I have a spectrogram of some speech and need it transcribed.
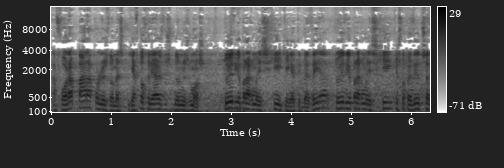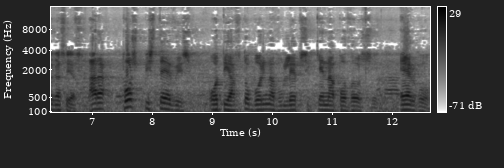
Αφορά πάρα πολλές δομές. Γι' αυτό χρειάζεται ο συντονισμός. Το ίδιο πράγμα ισχύει και για την παιδεία, το ίδιο πράγμα ισχύει και στο πεδίο της εργασίας. Άρα πώς πιστεύεις ότι αυτό μπορεί να δουλέψει και να αποδώσει έργο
